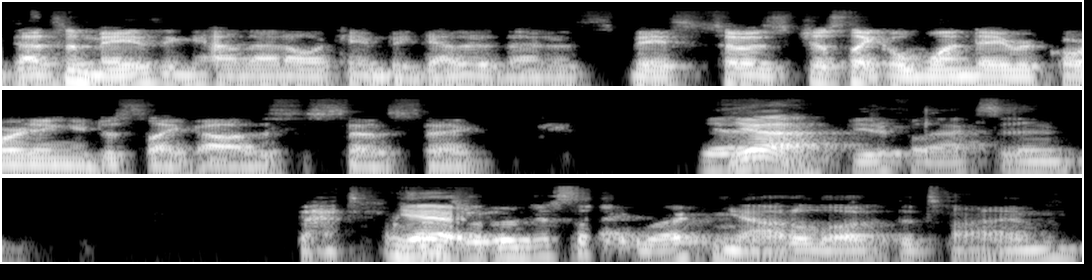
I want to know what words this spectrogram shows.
that's amazing how that all came together. Then it's based, so it's just like a one day recording. You're just like, oh, this is so sick. Yeah. beautiful accident. That's Yeah, we were just like working out a lot at the time.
